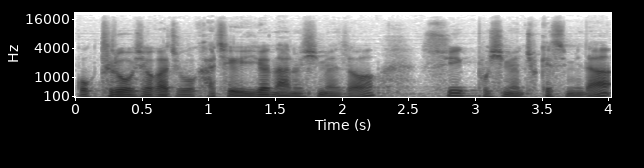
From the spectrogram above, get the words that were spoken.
꼭 들어오셔가지고 같이 의견 나누시면서 수익 보시면 좋겠습니다.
